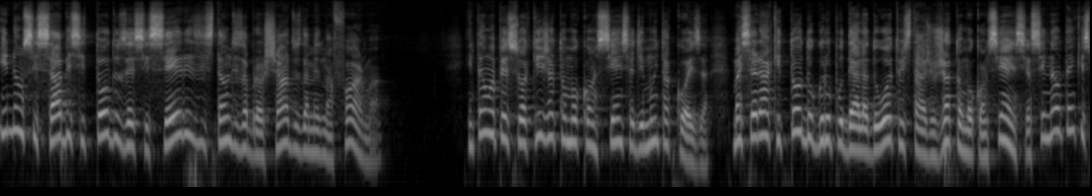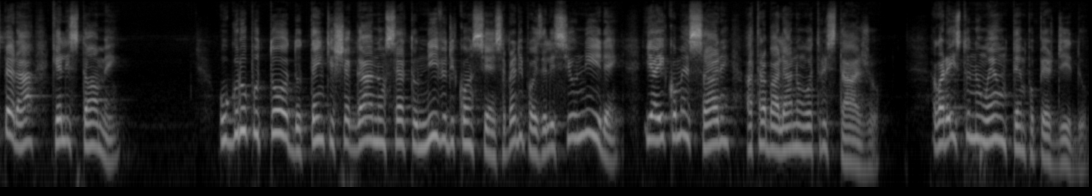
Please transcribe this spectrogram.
E não se sabe se todos esses seres estão desabrochados da mesma forma. Então a pessoa aqui já tomou consciência de muita coisa, mas será que todo o grupo dela do outro estágio já tomou consciência? Se não, tem que esperar que eles tomem. O grupo todo tem que chegar num certo nível de consciência para depois eles se unirem e aí começarem a trabalhar num outro estágio. Agora, isto não é um tempo perdido.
